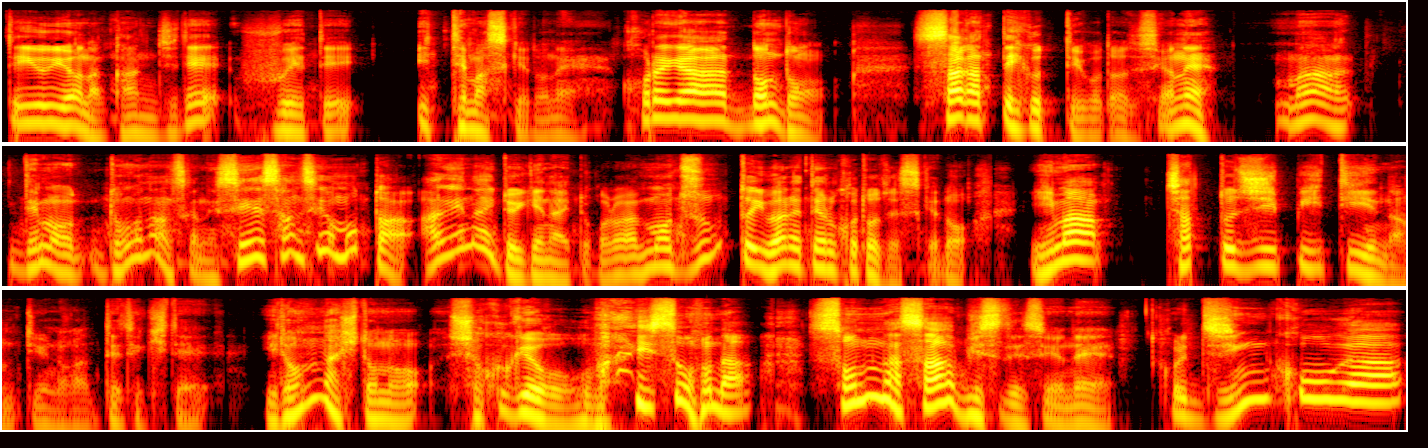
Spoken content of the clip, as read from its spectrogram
ていうような感じで増えていってますけどね。これがどんどん下がっていくっていうことですよね。まあ、でもどうなんですかね。生産性をもっと上げないといけないところはもうずっと言われてることですけど、今、チャット GPT なんていうのが出てきて、いろんな人の職業を奪いそうな、そんなサービスですよね。これ人口が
